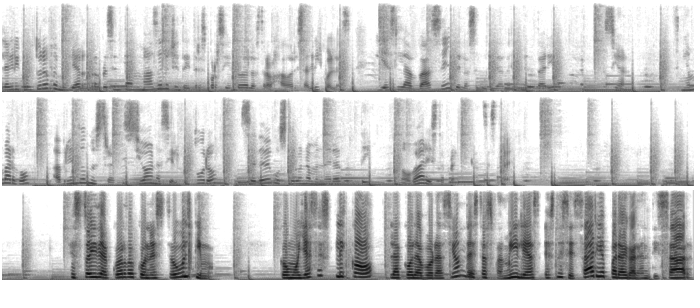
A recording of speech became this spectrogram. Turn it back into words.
la agricultura familiar representa más del 83% de los trabajadores agrícolas y es la base de la seguridad alimentaria de la población. Sin embargo, abriendo nuestra visión hacia el futuro, se debe buscar una manera de innovar esta práctica ancestral. Estoy de acuerdo con esto último. Como ya se explicó, la colaboración de estas familias es necesaria para garantizar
